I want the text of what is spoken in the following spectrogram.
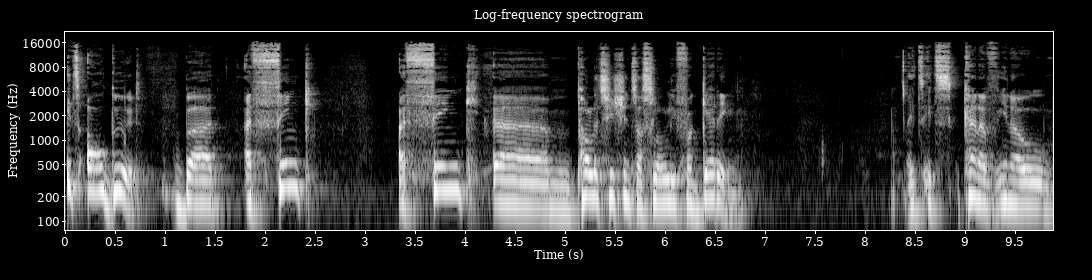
it's all good, but I think I think um, politicians are slowly forgetting. It's it's kind of you know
